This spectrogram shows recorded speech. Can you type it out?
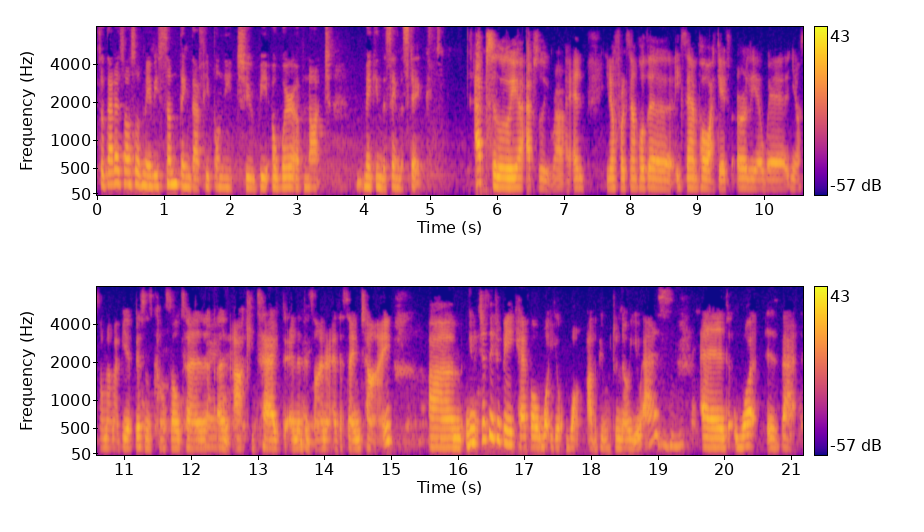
So that is also maybe something that people need to be aware of not making the same mistake. Absolutely, absolutely right. And you know, for example, the example I gave earlier, where you know someone might be a business consultant, right. an architect, and a right. designer at the same time um, you just need to be careful what you want other people to know you as, mm-hmm. and what is that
